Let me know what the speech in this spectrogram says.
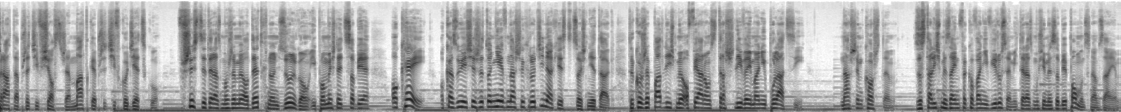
brata przeciw siostrze, matkę przeciwko dziecku. Wszyscy teraz możemy odetchnąć z ulgą i pomyśleć sobie: okej, okazuje się, że to nie w naszych rodzinach jest coś nie tak, tylko że padliśmy ofiarą straszliwej manipulacji. Naszym kosztem. Zostaliśmy zainfekowani wirusem i teraz musimy sobie pomóc nawzajem.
